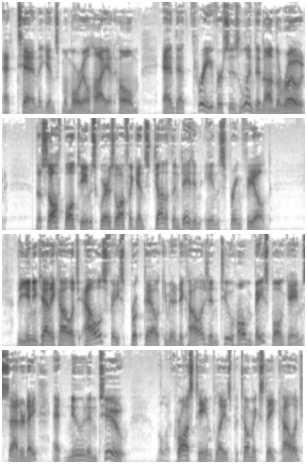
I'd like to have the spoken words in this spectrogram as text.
at 10 against Memorial High at home and at 3 versus Linden on the road. The softball team squares off against Jonathan Dayton in Springfield. The Union County College Owls face Brookdale Community College in two home baseball games Saturday at noon and 2. The lacrosse team plays Potomac State College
